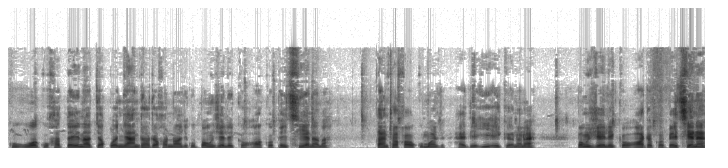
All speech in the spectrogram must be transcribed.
cũ ua cũ hạt tê nó cho quả nhá đó đó nó cũ bông chế lấy cổ cổ bé chia nè mà. Tan cho họ cũ mua hay thế ít ấy cỡ nó nè. Bông chế lấy cổ đó cổ bé chia nè.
